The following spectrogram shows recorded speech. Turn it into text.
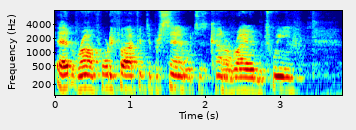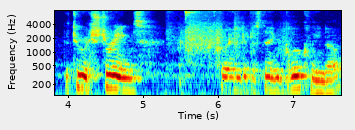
at around 45-50%, which is kind of right in between the two extremes. Let's go ahead and get this thing glue cleaned up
